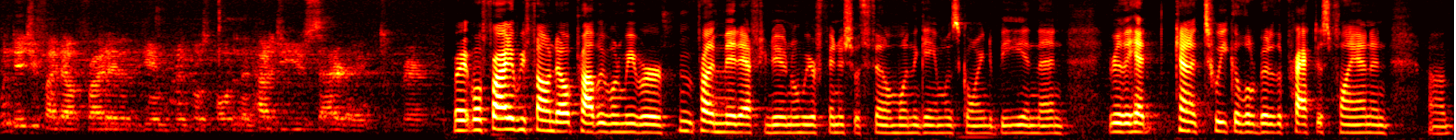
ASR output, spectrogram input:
When did you find out Friday that the game had been postponed, and then how did you use Saturday to prepare? Right, well, Friday we found out probably when we were, probably mid-afternoon when we were finished with film, when the game was going to be, and then really had kind of tweak a little bit of the practice plan and um,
